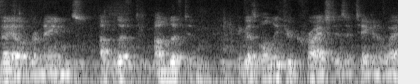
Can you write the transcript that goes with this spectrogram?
veil remains uplift, unlifted, because only through Christ is it taken away.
